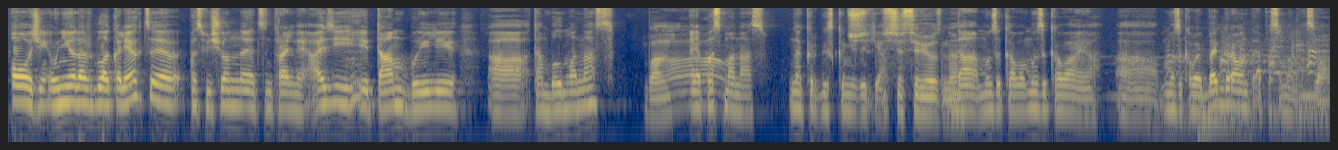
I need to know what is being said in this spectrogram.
Очень. У нее даже была коллекция, посвященная Центральной Азии, и там были... А, там был Манас. Вау. Эпос Манас на кыргызском языке. Все серьезно? Да, музыковая, музыковая, а, музыковой бэкграунд это сама назвала.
